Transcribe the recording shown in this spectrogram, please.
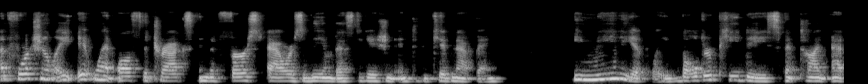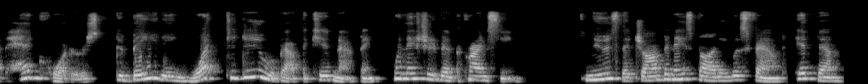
Unfortunately, it went off the tracks in the first hours of the investigation into the kidnapping. Immediately, Boulder PD spent time at headquarters debating what to do about the kidnapping when they should have been at the crime scene. News that JonBenét's body was found hit them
